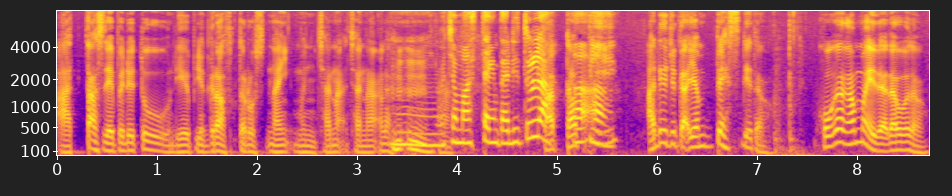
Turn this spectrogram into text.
atas daripada tu dia punya graf terus naik mencanak-canak lah. Hmm, ha. Macam Mustang tadi tu lah. Tapi Ha-ha. ada juga yang best dia tau. Korang ramai tak tahu tau.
